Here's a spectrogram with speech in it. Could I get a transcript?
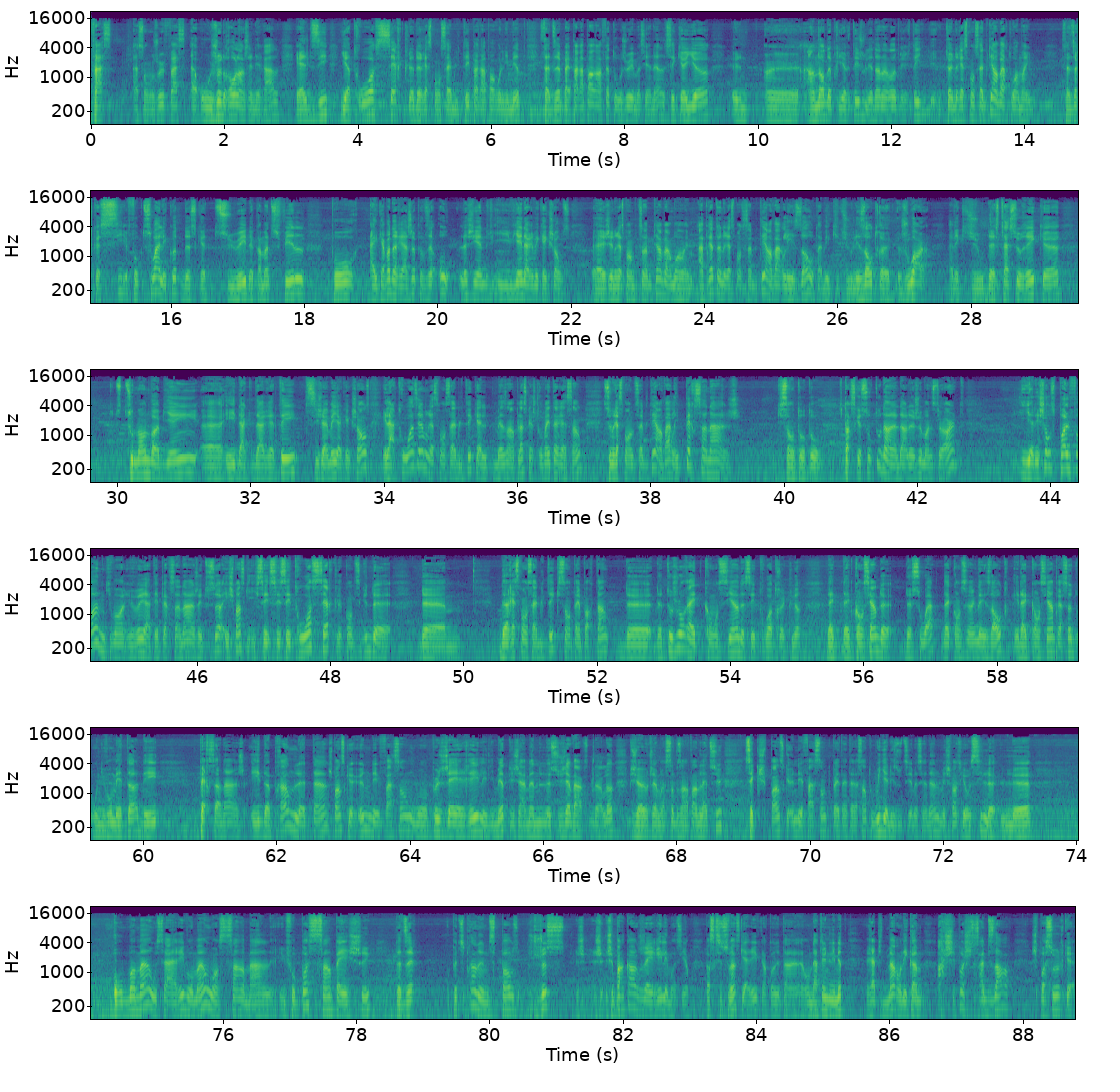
face à son jeu face au jeu de rôle en général. Elle dit il y a trois cercles de responsabilité par rapport aux limites, c'est-à-dire ben, par rapport en fait au jeu émotionnel. C'est qu'il y a un, en ordre de priorité, je vous les donne en ordre de priorité, tu as une responsabilité envers toi-même. C'est-à-dire que faut que tu sois à l'écoute de ce que tu es, de comment tu files pour être capable de réagir pour dire oh là il vient d'arriver quelque chose. Euh, j'ai une responsabilité envers moi-même. Après tu as une responsabilité envers les autres avec les autres joueurs avec de t'assurer que tout le monde va bien euh, et d'arrêter si jamais il y a quelque chose. Et la troisième responsabilité qu'elle met en place, que je trouve intéressante, c'est une responsabilité envers les personnages qui sont autour. Parce que surtout dans, le jeu Monster Heart, il y a des choses pas le fun qui vont arriver à tes personnages et tout ça. Et je pense que ces trois cercles contigus de, de de responsabilités qui sont importantes, de, de, toujours être conscient de ces trois trucs-là, d'être conscient de, de soi, d'être conscient des autres et d'être conscient après ça au niveau méta des personnages et de prendre le temps. Je pense qu'une des façons où on peut gérer les limites, puis j'amène le sujet vers, là, puis j'aimerais ça vous entendre là-dessus, c'est que je pense qu'une des façons qui peut être intéressante, oui, il y a les outils émotionnels, mais je pense qu'il y a aussi le, le au moment où ça arrive, au moment où on se sent mal, il ne faut pas s'empêcher de dire peux-tu prendre une petite pause? Juste je n'ai pas encore géré l'émotion. Parce que c'est souvent ce qui arrive quand on on atteint une limite rapidement. On est comme ah je sais pas je sens bizarre. Je suis pas sûr que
